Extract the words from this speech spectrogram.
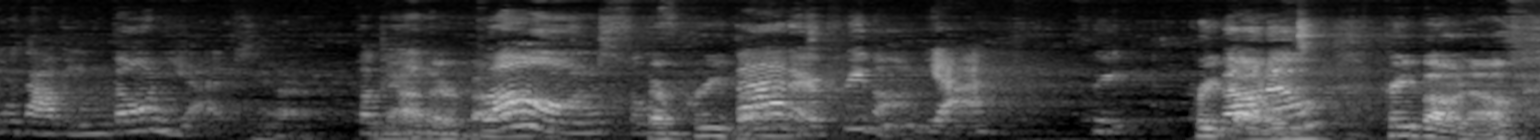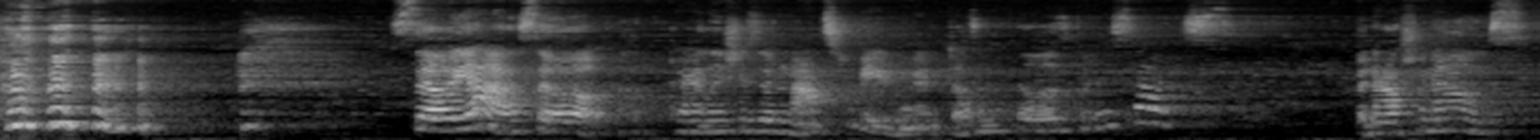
without being boned yet, But now they're boned. boned They're pre-boned. better. Pre-boned, yeah. Pre- Pre Bono? boned. Pre bono. so yeah, so apparently she's been masturbating. It doesn't feel as good as sex, but now she knows.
